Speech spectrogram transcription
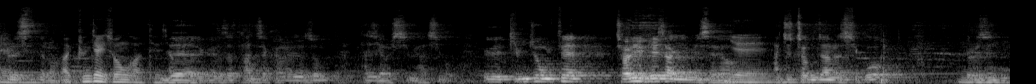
예. 그러시더라고요. 아, 굉장히 좋은 것 같아요. 네, 그래서 단색화를 요즘 다시 열심히 하시고 그 김종태 저희 회장님이세요. 예. 아주 점잖으시고 그러신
